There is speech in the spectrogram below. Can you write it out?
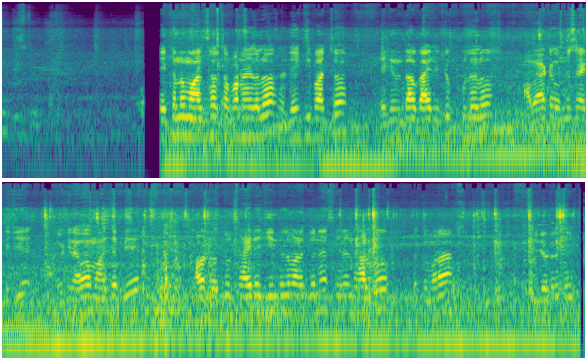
গেছিস তুই। এখানে মাল সব চাপানো হয়ে গেলো, দেখতেই পাচ্ছ। এখানে তাও গাড়ি একটু খুলে আবার একটা অন্য সাইডে গিয়ে ওইখানে আবার মাল চাপিয়ে আবার নতুন সাইডে জিন্টেল মারার জন্য সেখানে ঢালবো। তো তোমরা ভিডিওটা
